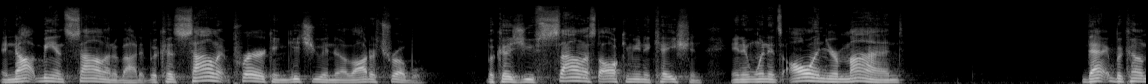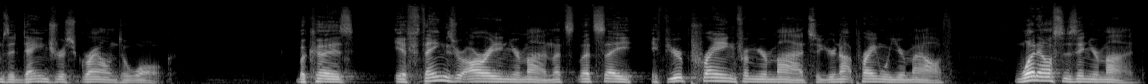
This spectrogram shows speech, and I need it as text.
and not being silent about it because silent prayer can get you in a lot of trouble because you've silenced all communication. And when it's all in your mind, that becomes a dangerous ground to walk. Because if things are already in your mind, let's, let's say if you're praying from your mind, so you're not praying with your mouth, what else is in your mind?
